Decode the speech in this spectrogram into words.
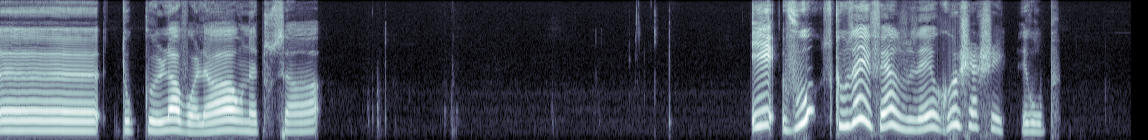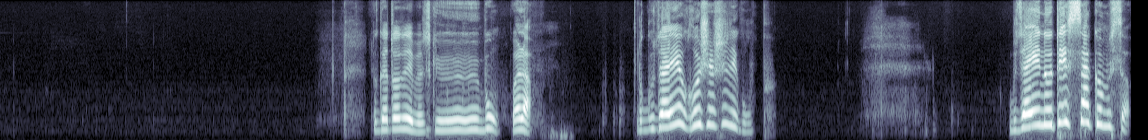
Euh, donc euh, là, voilà, on a tout ça. Et vous, ce que vous allez faire, vous allez rechercher les groupes. Donc attendez, parce que bon, voilà. Donc vous allez rechercher des groupes. Vous allez noter ça comme ça.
